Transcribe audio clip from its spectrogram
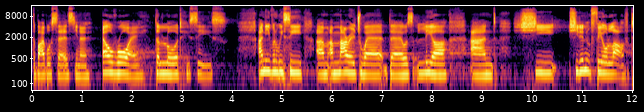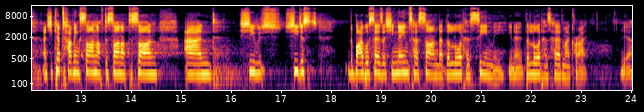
the Bible says, you know, El Roi, the Lord who sees. And even we see um, a marriage where there was Leah, and she she didn't feel loved, and she kept having son after son after son, and she was she just the Bible says that she names her son that the Lord has seen me. You know, the Lord has heard my cry. Yeah.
